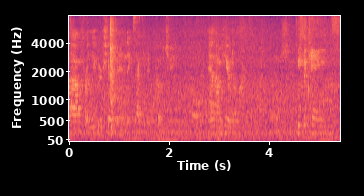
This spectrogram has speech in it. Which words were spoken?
uh, for leadership and executive coaching. And I'm here to learn. Lisa Keynes.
